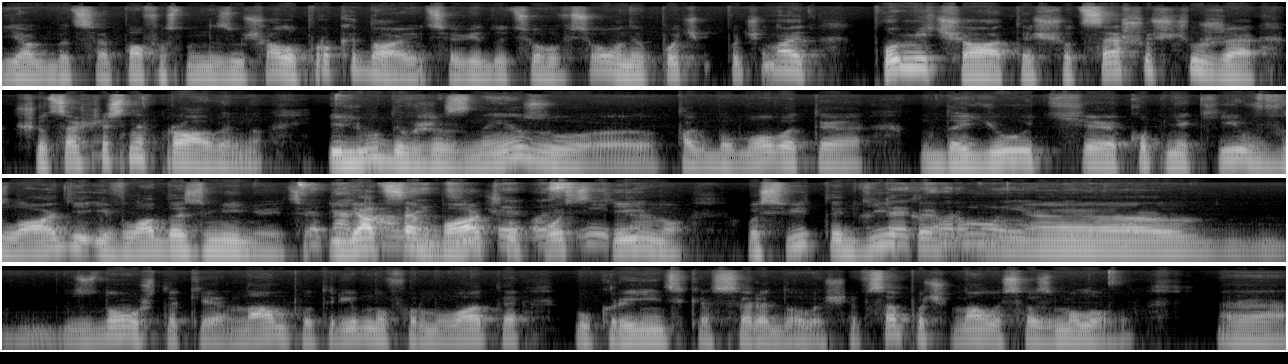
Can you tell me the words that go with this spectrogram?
як би це пафосно не звучало, прокидаються від цього всього. Вони поч- починають помічати, що це щось чуже, що це щось неправильно. І люди вже знизу, е, так би мовити, дають е, копняків владі, і влада змінюється. Це і так, я це діти, бачу освіта. постійно. Освіта, їх діти. е, Знову ж таки, нам потрібно формувати українське середовище. Все починалося з малого. Е,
